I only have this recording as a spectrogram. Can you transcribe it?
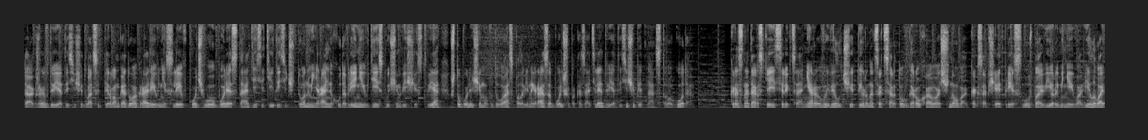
Также в 2021 году аграрии внесли в почву более 110 тысяч тонн минеральных удобрений в действующем веществе, что более чем в два с половиной раза больше показателя 2015 года. Краснодарский селекционер вывел 14 сортов гороха овощного. Как сообщает пресс-служба ВИР имени Вавилова,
